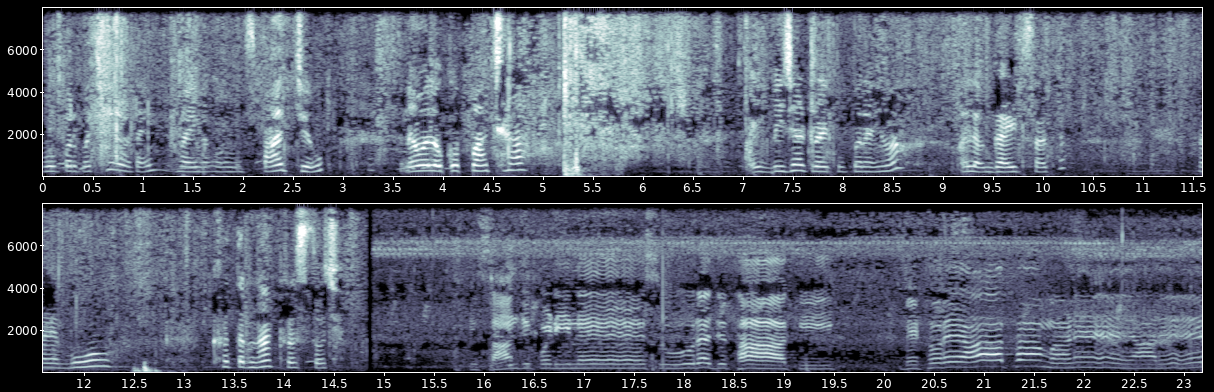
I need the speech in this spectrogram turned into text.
બપોર પછીનો ટાઈમ વાગ્યા પાંચ જેવું. અને અમે લોકો પાછા. એક બીજા ટ્રેક ઉપર આવ્યા અલગ ગાઈડ સાથે. અને બહુ ખતરનાક રસ્તો છે. સાંજ પડીને સૂરજ થાકી. બેઠો રે આથા મણે આરે.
